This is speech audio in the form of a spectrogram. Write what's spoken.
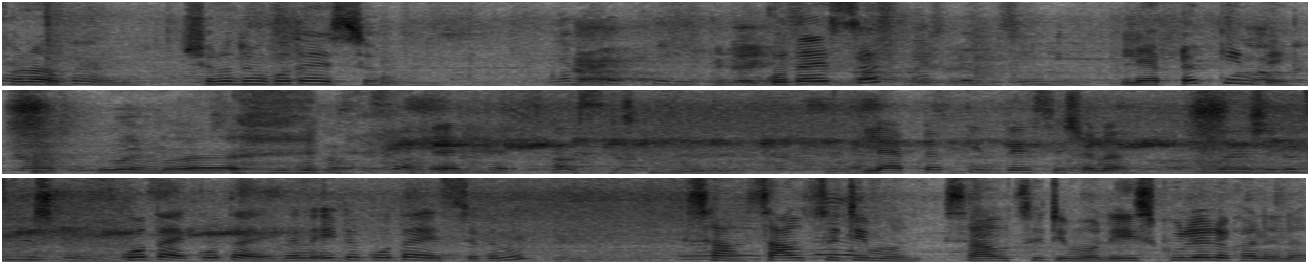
শোনো শোনো তুমি কোথায় এসছো? কোথায় এসছো? ল্যাপটপ কিনতে? ও মা। ল্যাপটপ কিনতে এসছে শোনা। কোথায় কোথায়? এখানে এটা কোথায় এসছে তুমি? South City mall South City mall এই স্কুলের ওখানে না?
